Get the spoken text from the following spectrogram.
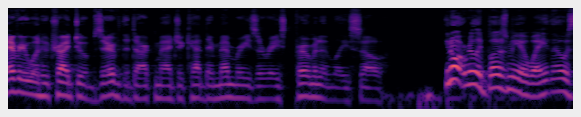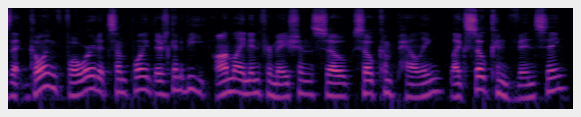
everyone who tried to observe the dark magic had their memories erased permanently. So, you know what really blows me away though is that going forward, at some point, there's going to be online information so so compelling, like so convincing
